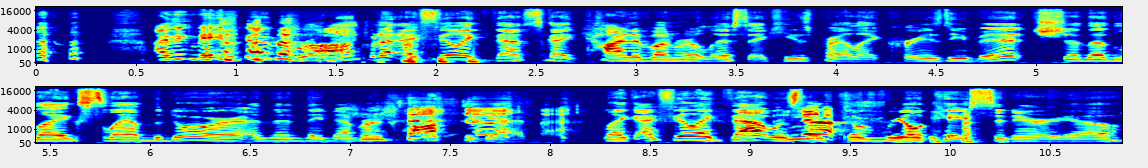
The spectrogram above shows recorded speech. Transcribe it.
I mean, maybe I'm wrong, but I feel like that's like kind of unrealistic. He's probably like crazy bitch and then like slam the door and then they never talked again. Like I feel like that was No. like the real case scenario.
